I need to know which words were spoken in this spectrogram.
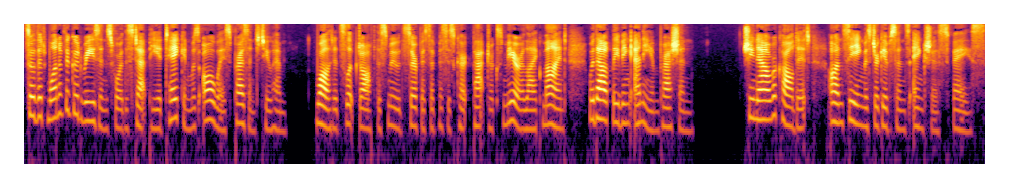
so that one of the good reasons for the step he had taken was always present to him, while it had slipped off the smooth surface of Mrs. Kirkpatrick's mirror-like mind without leaving any impression. She now recalled it on seeing Mr. Gibson's anxious face.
